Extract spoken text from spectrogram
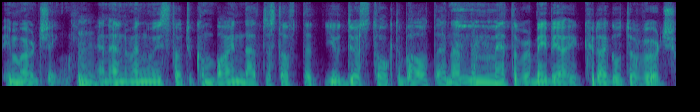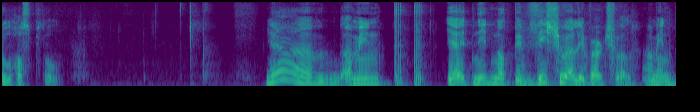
emerging mm. and and when we start to combine that the stuff that you just talked about and then the metaverse maybe I, could i go to a virtual hospital yeah um, i mean yeah it need not be visually virtual i mean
